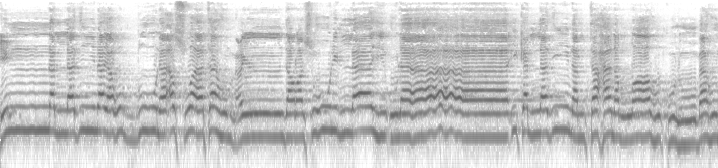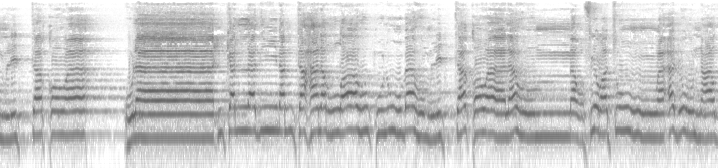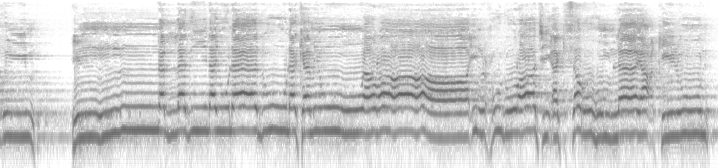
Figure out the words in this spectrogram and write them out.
ان الذين يغضون اصواتهم عند رسول الله اولئك الذين امتحن الله قلوبهم للتقوى اولئك الذين امتحن الله قلوبهم للتقوى لهم مغفرة واجر عظيم إن الذين ينادونك من وراء الحجرات أكثرهم لا يعقلون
